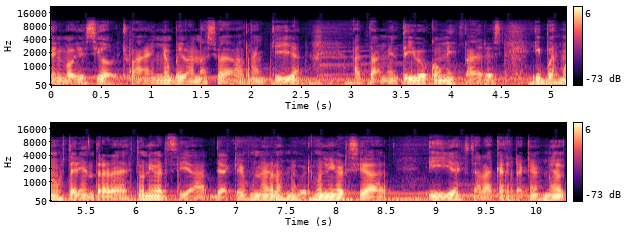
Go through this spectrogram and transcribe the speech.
tengo 18 años, vivo en la ciudad de Barranquilla. Actualmente vivo con mis padres y pues me gustaría entrar a esta universidad ya que es una de las mejores universidades y está la carrera que me,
